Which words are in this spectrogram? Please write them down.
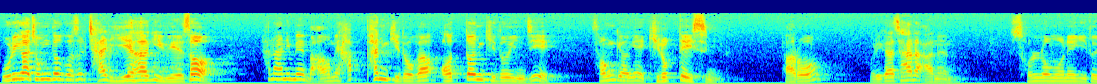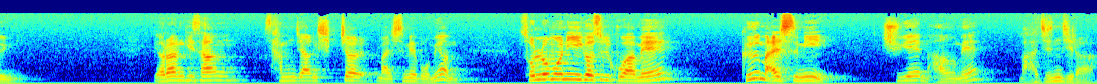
우리가 좀 더 그것을 잘 이해하기 위해서 하나님의 마음에 합한 기도가 어떤 기도인지 성경에 기록되어 있습니다. 바로 우리가 잘 아는 솔로몬의 기도입니다. 열왕기상 3장 10절 말씀에 보면 솔로몬이 이것을 구함에 그 말씀이 주의 마음에 맞은지라.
